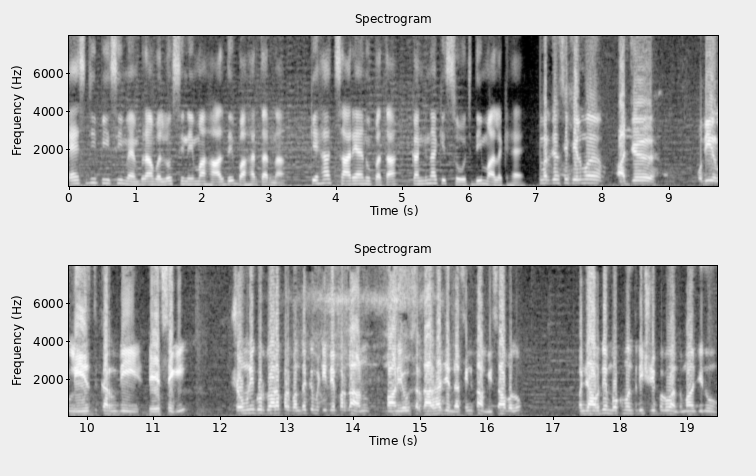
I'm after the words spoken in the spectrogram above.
ਐਸਜੀਪੀਸੀ ਮੈਂਬਰਾਂ ਵੱਲੋਂ ਸਿਨੇਮਾ ਹਾਲ ਦੇ ਬਾਹਰ ਧਰਨਾ। ਕਿਹਾ, ਸਾਰਿਆਂ ਨੂੰ ਪਤਾ, ਕੰਗਨਾ ਕਿਸ ਸੋਚ ਦੀ ਮਾਲਕ ਹੈ। ਐਮਰਜੈਂਸੀ ਫਿਲਮ ਅੱਜ ਉਹਦੀ ਰਿਲੀਜ਼ ਕਰਨ ਦੀ ਡੇਟ ਸੀਗੀ। ਸ਼੍ਰੋਮਣੀ ਗੁਰਦੁਆਰਾ ਪ੍ਰਬੰਧਕ ਕਮੇਟੀ ਦੇ ਪ੍ਰਧਾਨ ਮਾਨਯੋਗ ਸਰਦਾਰ ਹਰਜਿੰਦਰ ਸਿੰਘ ਧਾਮੀ ਸਾਹਿਬ ਵੱਲੋਂ ਪੰਜਾਬ ਦੇ ਮੁੱਖ ਮੰਤਰੀ ਸ਼੍ਰੀ ਭਗਵੰਤ ਮਾਨ ਜੀ ਨੂੰ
